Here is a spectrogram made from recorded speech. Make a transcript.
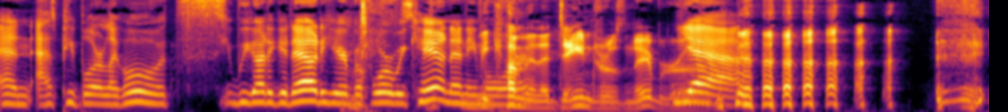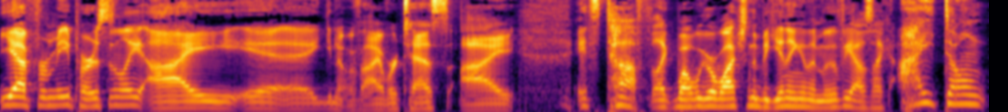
and as people are like oh it's we got to get out of here before we can anymore Becoming a dangerous neighborhood. yeah yeah, for me personally, I, uh, you know, if I were Tess, I, it's tough. Like while we were watching the beginning of the movie, I was like, I don't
